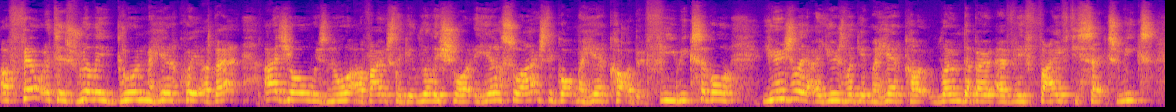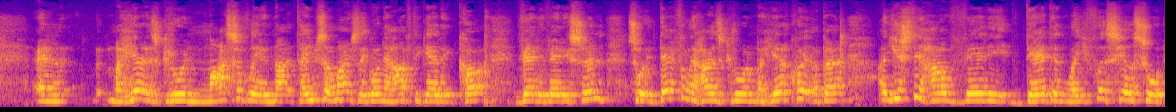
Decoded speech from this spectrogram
I've felt that it's really grown my hair quite a bit. As you always know, I've actually got really short hair, so I actually got my hair cut about three weeks ago. Usually I usually get my hair cut round about every five to six weeks. And my hair is growing massively in that time so I'm actually going to have to get it cut very very soon. So it definitely has grown my hair quite a bit. I used to have very dead and lifeless hair so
